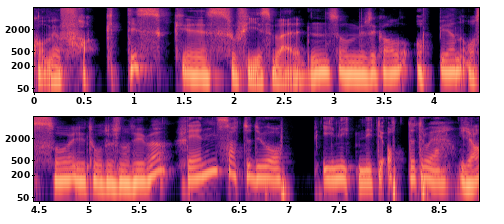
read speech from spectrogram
kom jo faktisk eh, Sofies verden som musikal opp igjen også i 2020. Den satte du opp i 1998, tror jeg. Ja,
